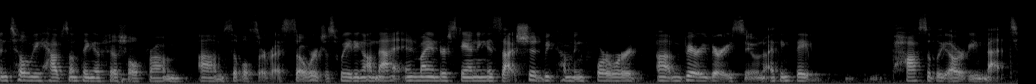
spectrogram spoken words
until we have something official from um, civil service. So we're just waiting on that. And my understanding is that should be coming forward um, very, very soon. I think they've possibly already met.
